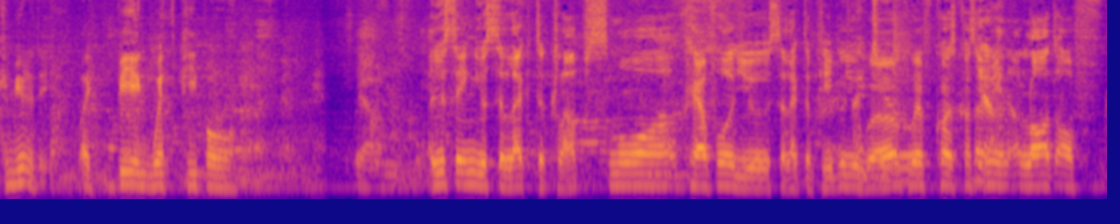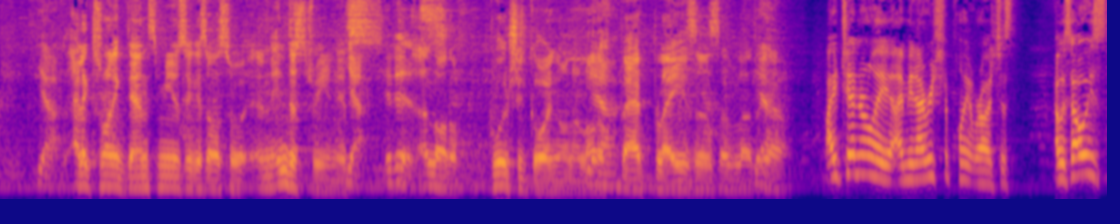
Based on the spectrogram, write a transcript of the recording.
community, like being with people. Yeah. Are you saying you select the clubs more careful? You select the people you I work do. with? Because Yeah. I mean, a lot of Yeah. electronic dance music is also an industry, and it's Yeah, it is. a lot of bullshit going on, a lot Yeah. of bad places, a lot. Yeah. I generally, I mean, I reached a point where I was just, I was always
